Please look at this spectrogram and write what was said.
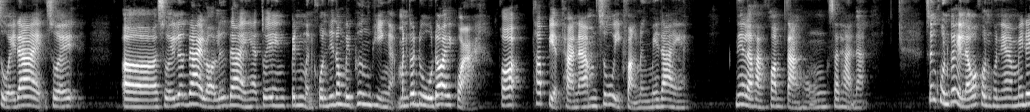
สวยได้สวยเอ่อสวยเลือกได้หล่อเลือกได้เงี้ยตัวเองเป็นเหมือนคนที่ต้องไปพึ่งพิงอะ่ะมันก็ดูด้อยกว่า เพราะ ถ้าเปรียบฐานะมันสู้อีกฝั่งหนึ่งไม่ได้ไงนี่แหละค่ะ ความต่างของสถานะ ซึ่งคุณก็เห็นแล้วว่าคนคนนี้ไม่ได้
